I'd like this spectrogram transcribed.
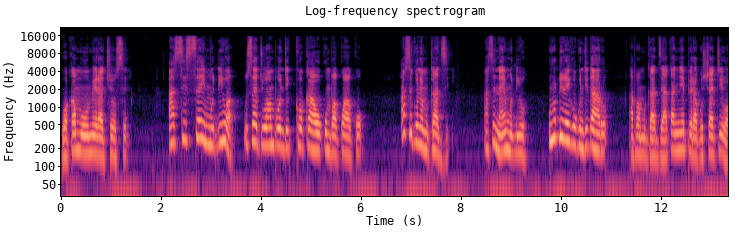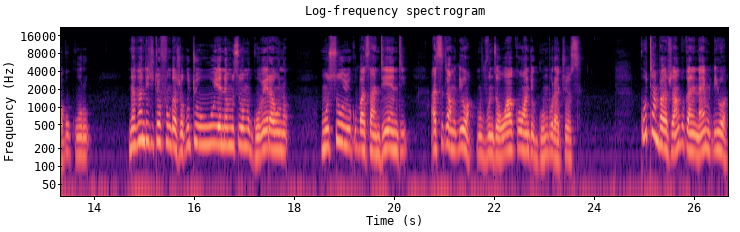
hwakamuomera chose. Asi sei mudiwa usati wambondikokawo kumba kwako? Asi kune mukadzi. Asi nhaye mudiwa unodireiko kundidaro apa mugadzi akanyepera kushatirwa kukuru ndanga ndichitofunga zvokuti uuye nemusi wemugovera uno. Musi uyu kubasa handiendi asi kamudiwa mubvunzo wako wandigumbura chose. Kutamba zvangu kana nhaye mudiwa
